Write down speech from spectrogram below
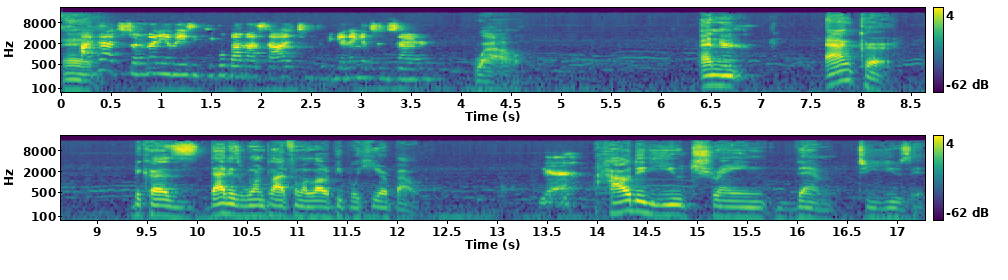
And I've had so many amazing people by my side since the beginning. It's insane. wow. And Yeah. Anchor, because that is one platform a lot of people hear about. Yeah. How did you train them to use it?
